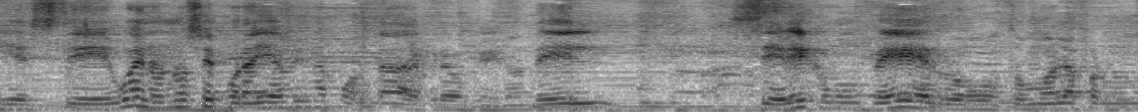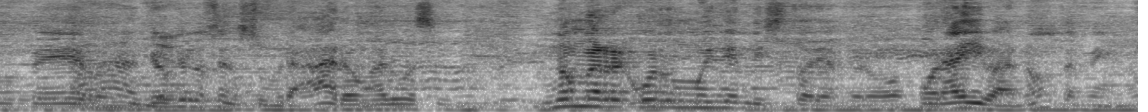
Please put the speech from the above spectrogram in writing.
Y este, bueno, no sé, por ahí había una portada, creo que, donde él se ve como un perro, o tomó la forma de un perro. Ah, creo que lo censuraron, algo así. No me recuerdo muy bien la historia, pero por ahí va, ¿no? También, ¿no?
